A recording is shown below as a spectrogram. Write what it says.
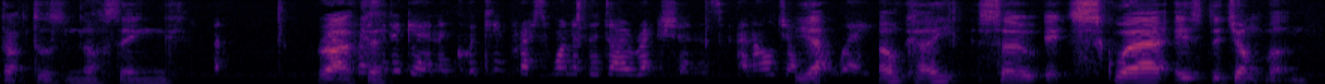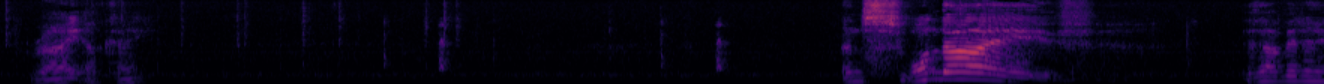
That does nothing. Right, Press okay. it again and quickly press one of the directions, and I'll jump Yeah. that way. Okay, so it's square is the jump button. Right, okay. And swan dive. Is that a bit of.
